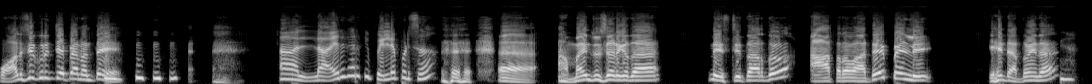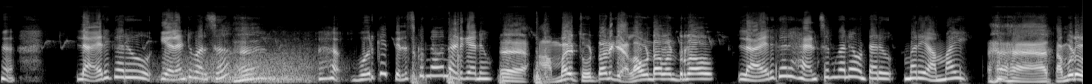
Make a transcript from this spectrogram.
పాలసీ గురించి చెప్పాను అంతే. ఆ లాయర్ గారికి పెళ్ళెప్పుడు సార్ అమ్మాయిని చూశాడు కదా. నిశ్చితార్థం ఆ తర్వాతే పెళ్ళి ఏంటి అర్థమైందా? లాయర్ గారు ఎలాంటి వారు సార్ ఊరికే తెలుసుకుందామని అడిగాను. అమ్మాయి చూడటానికి ఎలా ఉండాలంటున్నావు? లాయర్ గారు హ్యాండ్సమ్ గానే ఉంటారు మరి అమ్మాయి? తమ్ముడు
